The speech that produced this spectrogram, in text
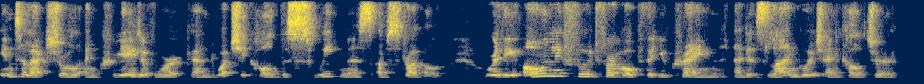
intellectual and creative work and what she called the sweetness of struggle were the only food for hope that Ukraine and its language and culture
